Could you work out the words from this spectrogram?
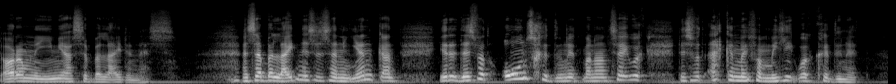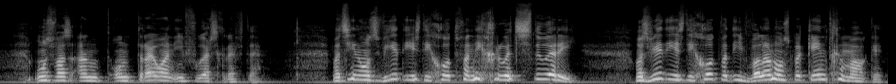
Daarom Nehemia se belydenis. En sy belydenis is aan die een kant, Here, dis wat ons gedoen het, maar dan sê hy ook, dis wat ek en my familie ook gedoen het. Ons was aan ontrou aan u voorskrifte. Want sien ons weet u is die God van die groot storie. Ons weet u is die God wat u wil aan ons bekend gemaak het.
